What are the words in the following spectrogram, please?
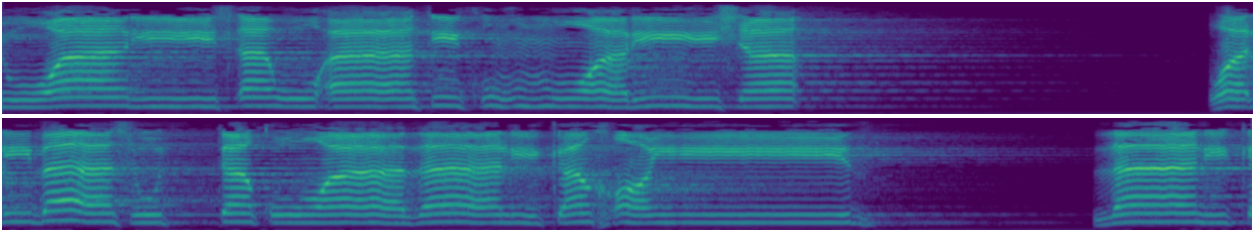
يُوَارِي سَوْآتِكُمْ وَرِيشًا وَلِبَاسُ التَّقْوَى ذَلِكَ خَيْرٌ ذَلِكَ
